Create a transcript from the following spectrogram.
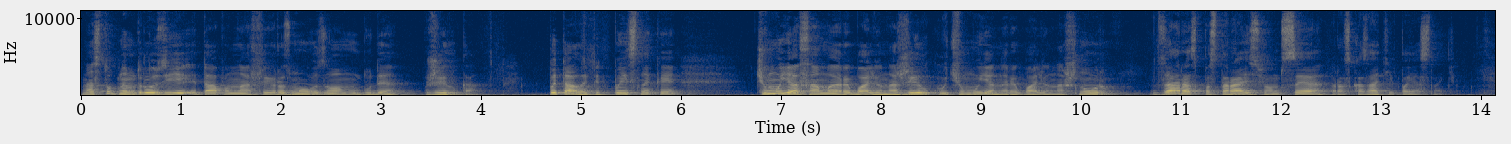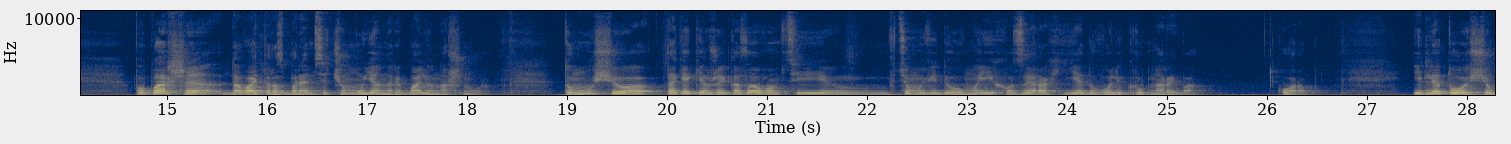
Наступним, друзі, етапом нашої розмови з вами буде жилка. Питали підписники, чому я саме рибалю на жилку, чому я не рибалю на шнур. Зараз постараюсь вам все розказати і пояснити. По-перше, давайте розберемося, чому я не рибалю на шнур. Тому що, так як я вже і казав вам в, цій, в цьому відео, в моїх озерах є доволі крупна риба короб. І для того, щоб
